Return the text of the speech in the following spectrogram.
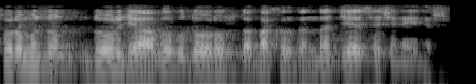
Sorumuzun doğru cevabı bu doğrultuda bakıldığında C seçeneğidir.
